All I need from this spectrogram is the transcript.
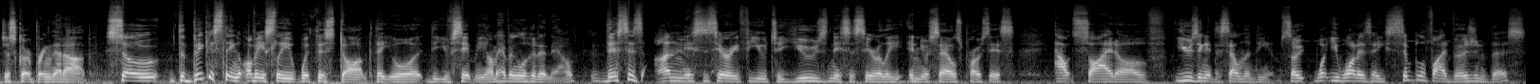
just go bring that up. So the biggest thing, obviously, with this doc that you're that you've sent me, I'm having a look at it now. This is unnecessary for you to use necessarily in your sales process outside of using it to sell in the DM. So what you want is a simplified version of this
